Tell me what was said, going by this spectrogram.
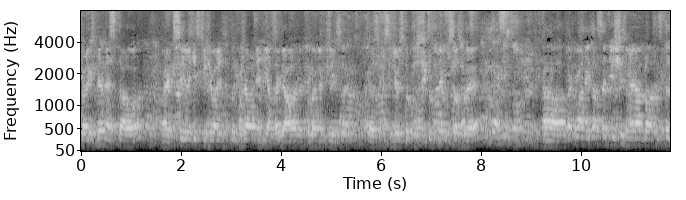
tolik změn nestalo. A jak si lidi stěžovali, že to pořád mění a tak dále, tak podle mě, se, já si myslím, že už to postupně usazuje. A taková nejzásadnější změna byla, asi jste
